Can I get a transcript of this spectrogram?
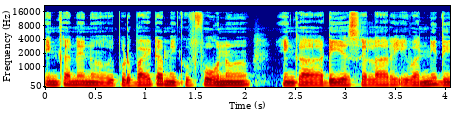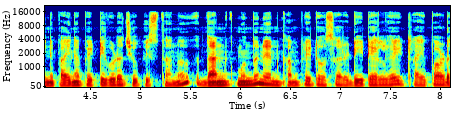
ఇంకా నేను ఇప్పుడు బయట మీకు ఫోను ఇంకా డిఎస్ఎల్ఆర్ ఇవన్నీ దీనిపైన పెట్టి కూడా చూపిస్తాను. దానికి ముందు నేను కంప్లీట్ ఒకసారి డీటెయిల్గా ఈ ట్రైపాడ్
